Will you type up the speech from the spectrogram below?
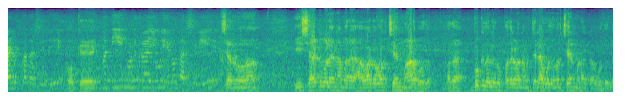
ಎರಡು ಬುಕ್ಕ ತರ್ಸಿರಿ ಓಕೆ. ಮತ್ತೆ ಈಗ ನೋಡಿದ್ರ ಇವು ಏನೋ ತರ್ಸಿರಿ. ಶರಣು ಈ ಶರ್ಟ್ಗಳೇ ನಮ್ಮ ಅವಾಗ ಅವಾಗ ಚೇಂಜ್ ಮಾಡ್ಬೋದು. ಅದ ಬುಕ್ದಲ್ಲಿರೋ ಪದಗಳನ್ನ ನಮ್ಮ ತಲೆ ಹೋದ ಅಂದ್ರೆ ಚೇಂಜ್ ಮಾಡೋಕೆ ಆಗೋದಿಲ್ಲ.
